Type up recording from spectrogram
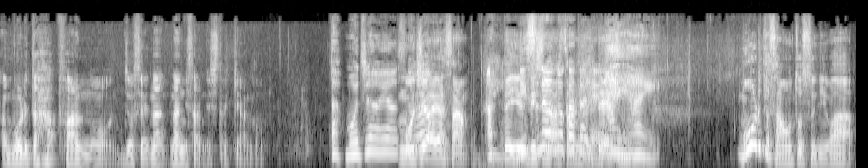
あ森田ファンの女性、な、何さんでしたっけ？あの、あ、もじあやさん？もじあやさんっていうリスナーさんがいて、はいはい。森田さんを落とすには、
